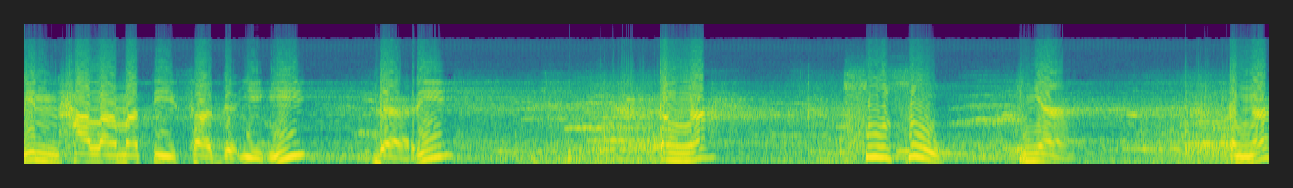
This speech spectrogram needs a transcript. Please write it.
min halamati sadaihi dari tengah susunya. Tengah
